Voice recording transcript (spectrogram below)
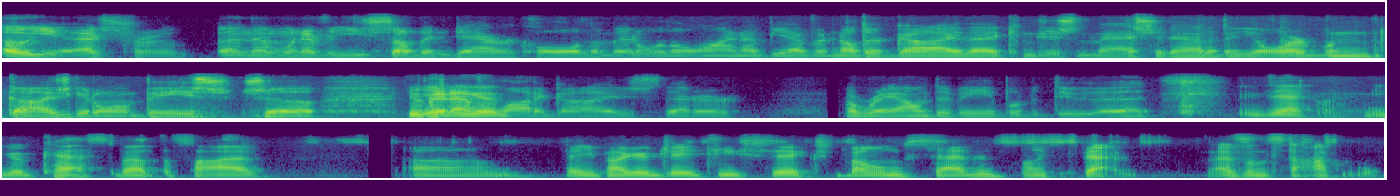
Oh yeah, that's true. And then whenever you sub in Darick Hall in the middle of the lineup, you have another guy that can just mash it out of the yard when guys get on base. So you're Yeah, gonna you have go- a lot of guys that are around to be able to do that. Exactly. You go cast about the five. Um, then you probably go JT six, Bohm seven. Like that. That's unstoppable.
